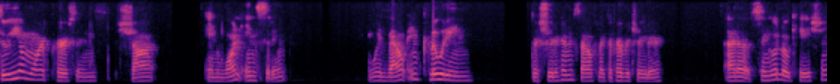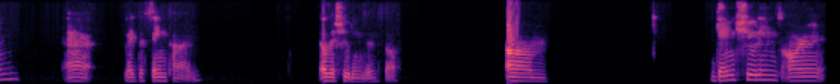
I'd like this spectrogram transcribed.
three or more persons shot in one incident without including the shooter himself, like the perpetrator, at a single location at like the same time of the shootings and stuff. Um, gang shootings aren't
